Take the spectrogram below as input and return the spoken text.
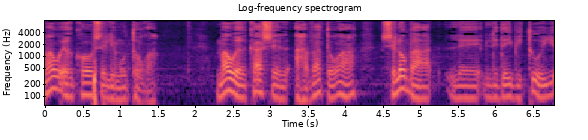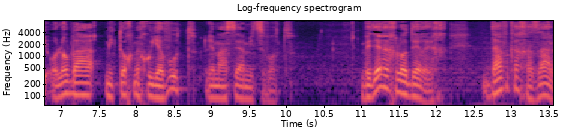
מהו ערכו של לימוד תורה? מהו ערכה של אהבת תורה שלא בא לידי ביטוי או לא בא מתוך מחויבות למעשה המצוות? בדרך לא דרך, דווקא חז"ל,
